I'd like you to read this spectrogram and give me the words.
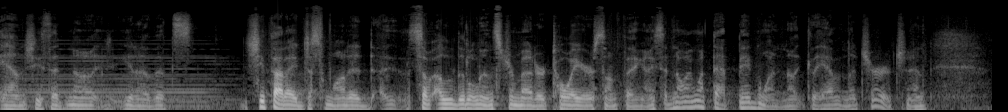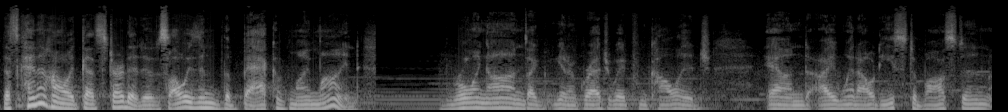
And she said, no, you know, that's, she thought I just wanted uh, some, a little instrument or toy or something. I said, no, I want that big one like they have in the church. And that's kind of how it got started. It was always in the back of my mind. Rolling on, I you know graduate from college, and I went out east to Boston.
